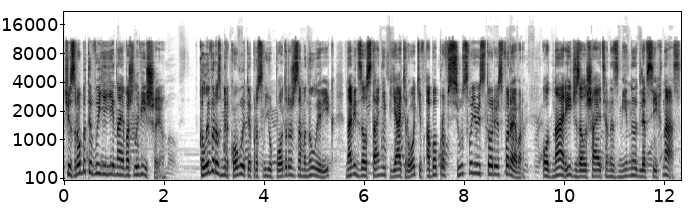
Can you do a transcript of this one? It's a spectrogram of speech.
чи зробите ви її найважливішою? Коли ви розмірковуєте про свою подорож за минулий рік, навіть за останні 5 років або про всю свою історію з Forever, одна річ залишається незмінною для всіх нас.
